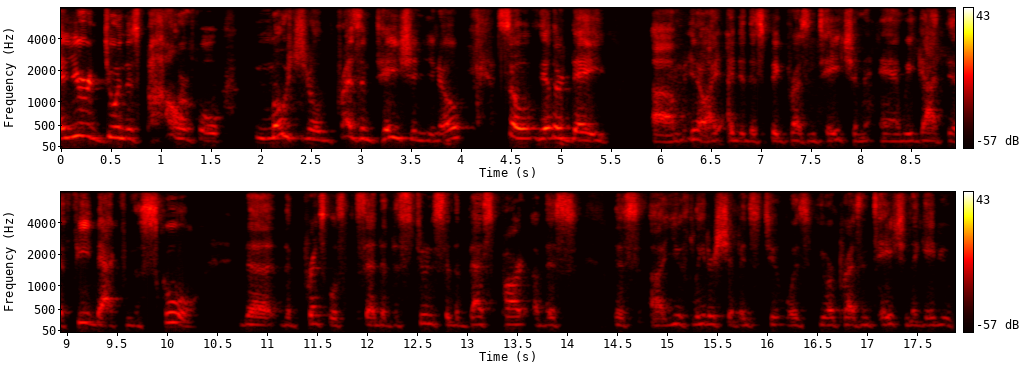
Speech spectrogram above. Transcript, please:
And you're doing this powerful emotional presentation you know? So the other day um, you know I, I did this big presentation and we got the feedback from the school. The the principal said that the students said the best part of this this uh, youth leadership institute was your presentation they gave you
